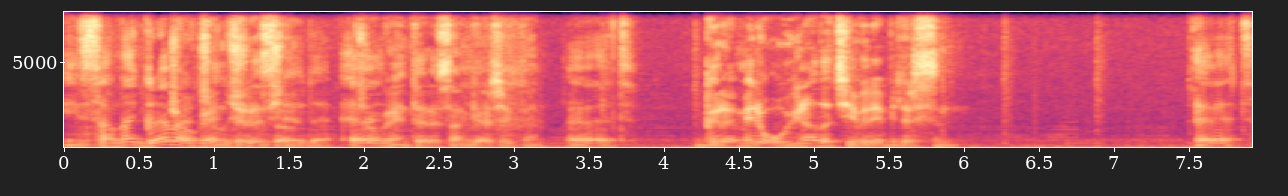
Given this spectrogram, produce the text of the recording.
İnsanlar gramer Çok çalışıyormuş enteresan. evde. Evet. Çok enteresan gerçekten. evet. Grameri oyuna da çevirebilirsin. Evet.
